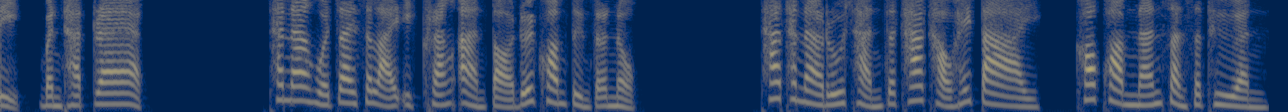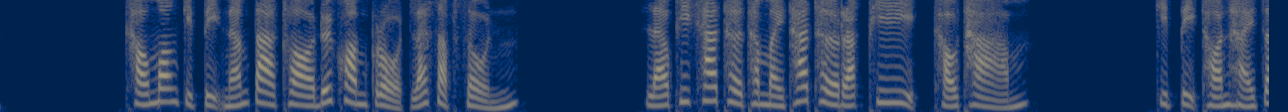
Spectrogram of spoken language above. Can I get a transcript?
ติ บรรทัดแรก ธนาหัวใจสลายอีกครั้งอ่านต่อด้วยความตื่นตระหนก ถ้าธนารู้ฉันจะฆ่าเขาให้ตาย ข้อความนั้นสั่นสะเทือน เขามองกิติน้ำตาคลอด้วยความโกรธและสับสน แล้วพี่ฆ่าเธอทำไมถ้าเธอรักพี่ เขาถาม กิติถอนหายใจ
